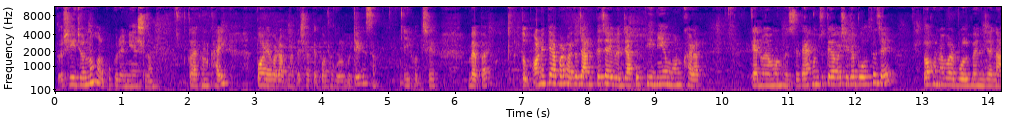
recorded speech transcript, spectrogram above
তো সেই জন্য অল্প করে নিয়ে আসলাম। তো এখন খাই, পরে আবার আপনাদের সাথে কথা বলব, ঠিক আছে? এই হচ্ছে ব্যাপার। তো অনেকে আবার হয়তো জানতে চাইবেন যে আপু কী নিয়ে মন খারাপ? কেন এমন হয়েছে? তো এখন যদি আবার সেটা বলতে যাই, তখন আবার বলবেন যে না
